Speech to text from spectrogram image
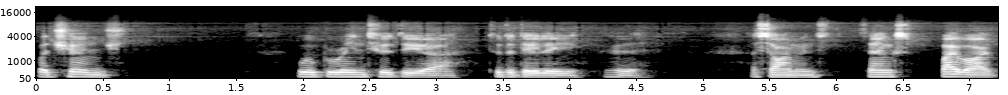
will change will bring to the uh, to the daily uh, assignments Thanks. Bye bye.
